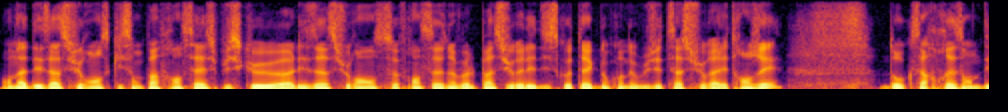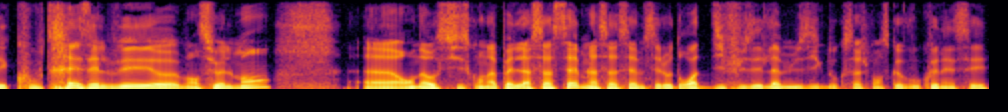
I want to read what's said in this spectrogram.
On a des assurances qui sont pas françaises puisque euh, les assurances françaises ne veulent pas assurer les discothèques, donc on est obligé de s'assurer à l'étranger. Donc ça représente des coûts très élevés euh, mensuellement. Euh, on a aussi ce qu'on appelle la SACEM. La SACEM, c'est le droit de diffuser de la musique, donc ça je pense que vous connaissez.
